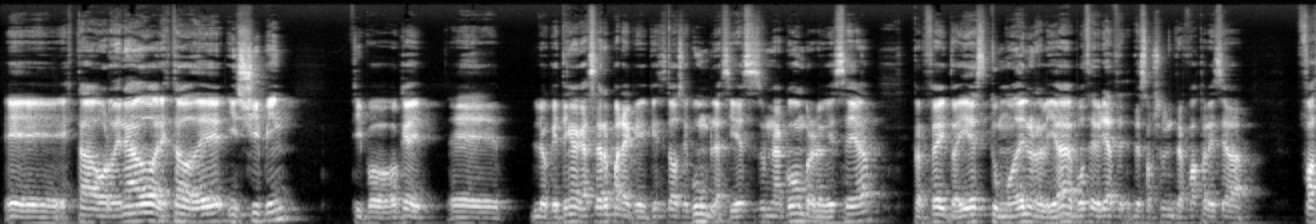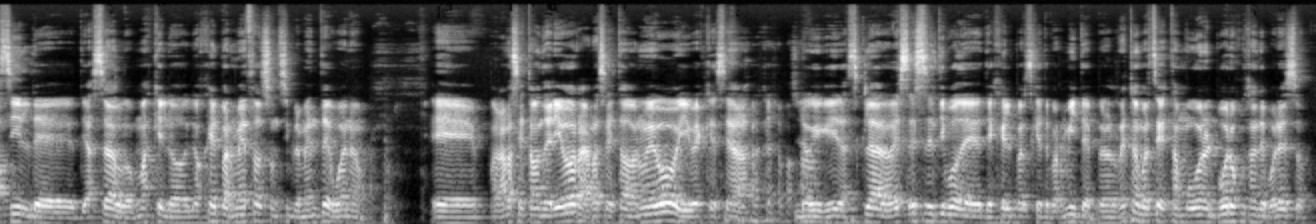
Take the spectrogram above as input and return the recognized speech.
eh, está ordenado al estado de is shipping, tipo, ok, eh, lo que tenga que hacer para que, que ese estado se cumpla, si es una compra o lo que sea Perfecto, ahí es tu modelo en realidad. Vos deberías desarrollar la interfaz para que sea fácil de, hacerlo. Más que los helper methods son simplemente, bueno, eh, agarras el estado anterior, agarras el estado nuevo y ves que sea lo que quieras. Claro, ese es el tipo de, helpers que te permite. Pero el resto me parece que está muy bueno el poro justamente por eso.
